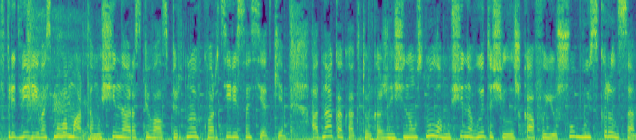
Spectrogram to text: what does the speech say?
В преддверии 8 марта мужчина распивал спиртное в квартире соседки. Однако, как только женщина уснула, мужчина вытащил из шкафа ее шубу и скрылся.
